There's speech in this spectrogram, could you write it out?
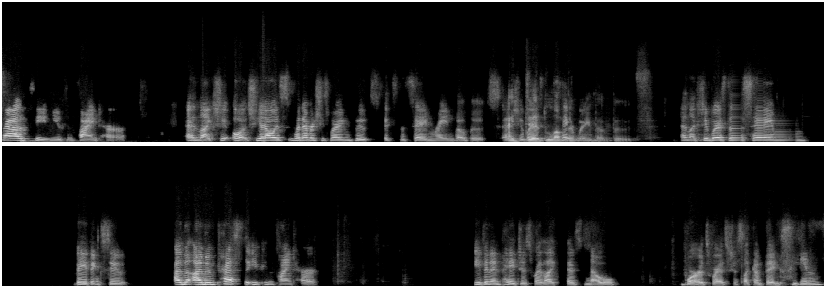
crowd scene, you can find her. And like she, oh, she always whenever she's wearing boots, it's the same rainbow boots. And I she wears did love the same- rainbow boots. and like she wears the same bathing suit. I'm I'm impressed that you can find her even in pages where like there's no words where it's just like a big scene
